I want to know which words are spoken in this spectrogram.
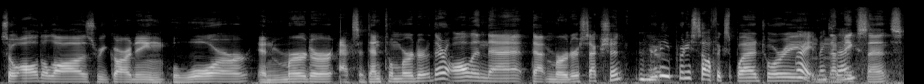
So all the laws regarding war and murder, accidental murder, they're all in that that murder section. Mm-hmm. Pretty pretty self-explanatory. Right, makes that makes sense.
